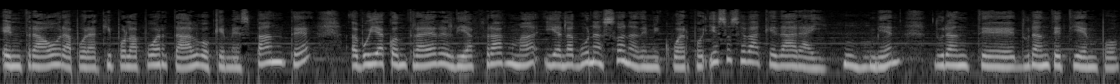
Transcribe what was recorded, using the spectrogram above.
entra ahora por aquí por la puerta algo que me espante, eh, voy a contraer el diafragma y en alguna zona de mi cuerpo y eso se va a quedar ahí, ¿bien? Durante, durante tiempo.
